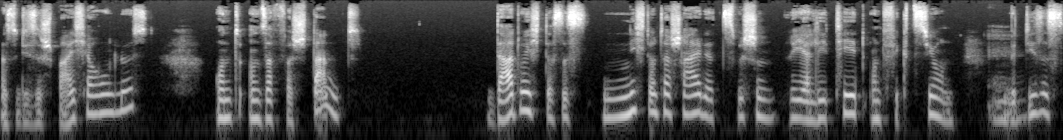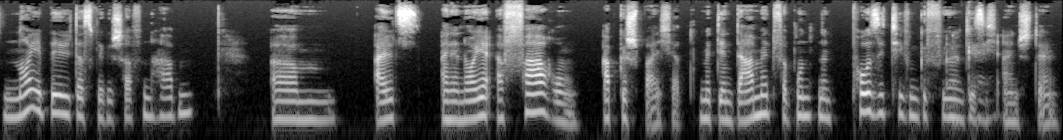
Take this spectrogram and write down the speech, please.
also diese Speicherung löst und unser Verstand dadurch, dass es nicht unterscheidet zwischen Realität und Fiktion, mhm. wird dieses neue Bild, das wir geschaffen haben, ähm, als eine neue Erfahrung abgespeichert mit den damit verbundenen positiven Gefühlen, okay. die sich einstellen,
